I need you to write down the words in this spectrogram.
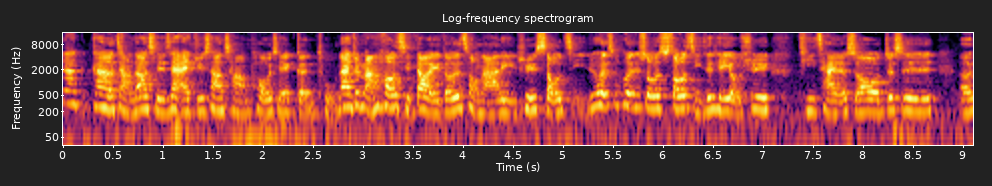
那刚刚有讲到，其实，在 IG 上常 PO 一些梗图，那就蛮好奇，到底都是从哪里去收集，或者或者说收集这些有趣题材的时候，就是呃，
